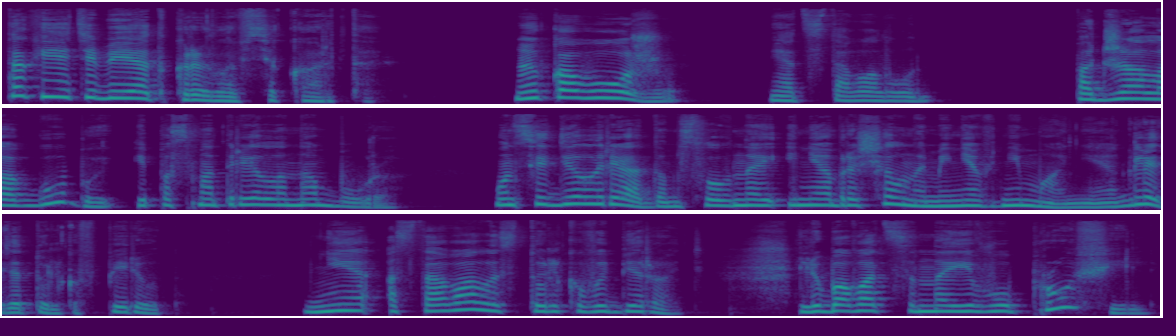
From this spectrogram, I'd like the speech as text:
Так я тебе и открыла все карты. Ну и кого же? Не отставал он. Поджала губы и посмотрела на Бура. Он сидел рядом, словно и не обращал на меня внимания, глядя только вперед. Мне оставалось только выбирать, любоваться на его профиль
